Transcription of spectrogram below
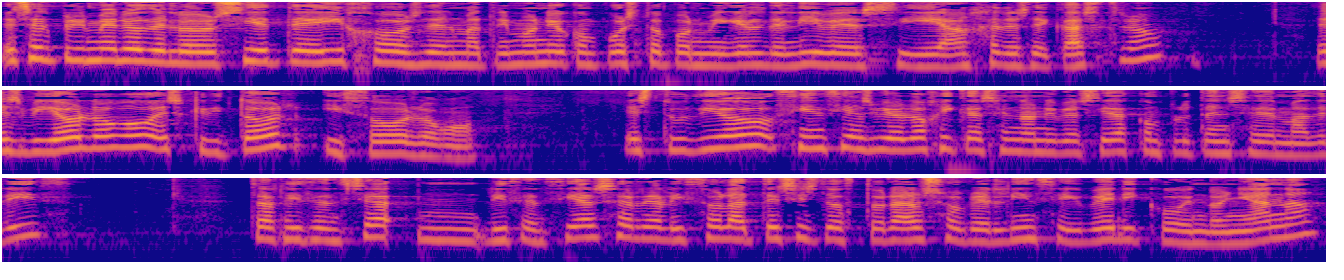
Es el primero de los siete hijos del matrimonio compuesto por Miguel Delibes y Ángeles de Castro. Es biólogo, escritor y zoólogo. Estudió ciencias biológicas en la Universidad Complutense de Madrid. Tras licenciarse realizó la tesis doctoral sobre el lince ibérico en Doñana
